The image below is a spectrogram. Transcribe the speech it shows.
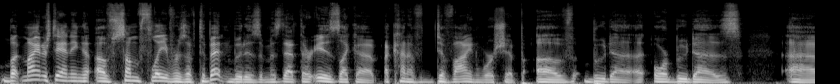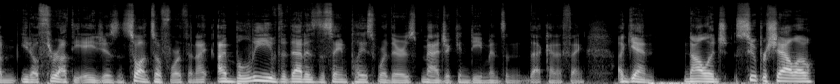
but my understanding of some flavors of Tibetan Buddhism is that there is like a, a kind of divine worship of Buddha or Buddhas, um, you know, throughout the ages and so on and so forth. And I, I believe that that is the same place where there's magic and demons and that kind of thing. Again, knowledge super shallow.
